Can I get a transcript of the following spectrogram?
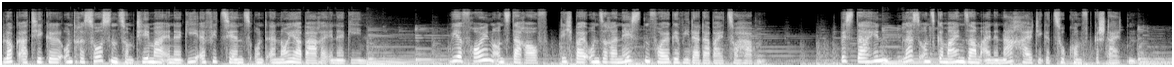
Blogartikel und Ressourcen zum Thema Energieeffizienz und erneuerbare Energien. Wir freuen uns darauf, dich bei unserer nächsten Folge wieder dabei zu haben. Bis dahin, lass uns gemeinsam eine nachhaltige Zukunft gestalten.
